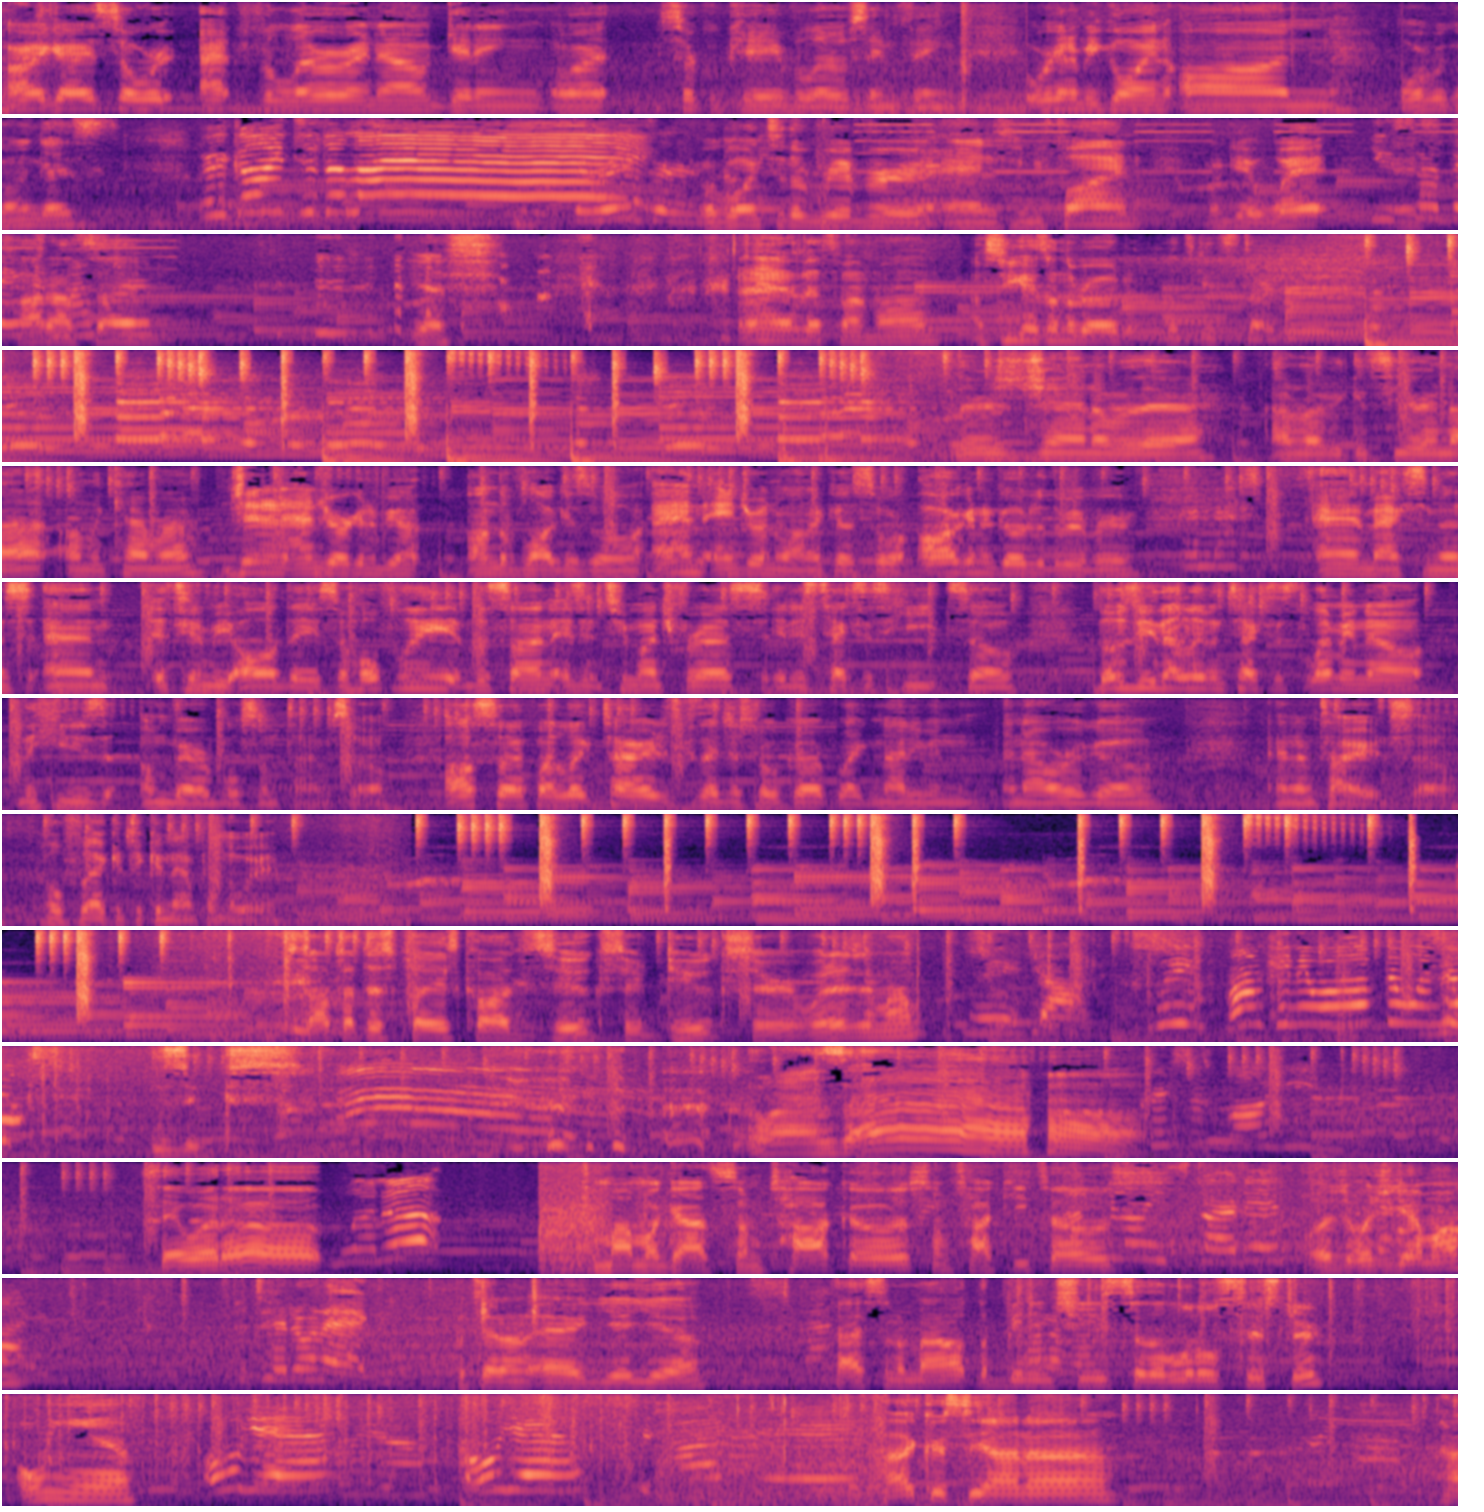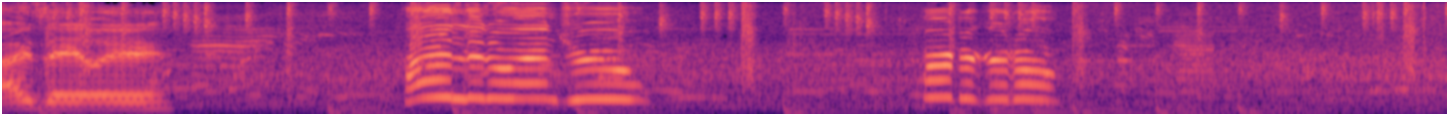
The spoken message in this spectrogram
All right, guys. So we're at Valero right now, getting what Circle K, Valero, same thing. We're gonna be going on. Where are we going, guys? We're going to the lake. The river. We're going to the river, and it's gonna be fun. We're gonna get wet. You and said it's they hot outside. yes. And that's my mom. I'll see you guys on the road. Let's get started. There's Jen over there. I don't know if you can see her or not on the camera. Jen and Andrew are gonna be on the vlog as well, and Angel and Monica. So we're all gonna go to the river and Maximus, and it's gonna be all day. So hopefully the sun isn't too much for us. It is Texas heat, so those of you that live in Texas, let me know. The heat is unbearable sometimes. So also, if I look tired, it's because I just woke up like not even an hour ago, and I'm tired. So hopefully I can take a nap on the way. Stopped at this place called Zooks or Dukes or what is it, mom? Yeah. Wait, mom, can you roll up the window? Zooks. Ah. What's up? Chris is vlogging. Say what up. What up? Mama got some tacos, some taquitos. Finally. What'd you, what'd you get, mom? Potato and egg. Potato and egg, yeah, yeah. Passing them out, the bean and cheese to the little sister. Oh yeah. Oh yeah. Oh yeah. Hi, Christiana. Hi, Zaylee. Hi, little Andrew. Hi, the.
